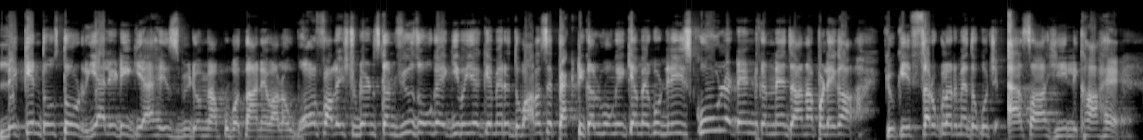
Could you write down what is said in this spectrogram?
लेकिन दोस्तों रियलिटी क्या है इस वीडियो में आपको बताने वाला हूँ। बहुत सारे स्टूडेंट्स कंफ्यूज हो गए कि भैया क्या मेरे दोबारा से प्रैक्टिकल होंगे? क्या मेरे को डेली स्कूल अटेंड करने जाना पड़ेगा? क्योंकि सर्कुलर में तो कुछ ऐसा ही लिखा है।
